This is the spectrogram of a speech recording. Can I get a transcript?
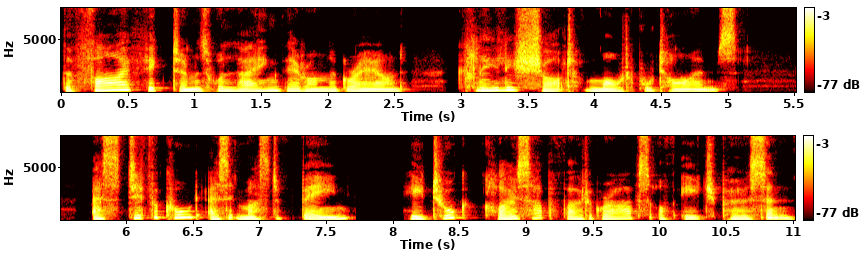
The five victims were laying there on the ground, clearly shot multiple times. As difficult as it must have been, he took close up photographs of each person.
